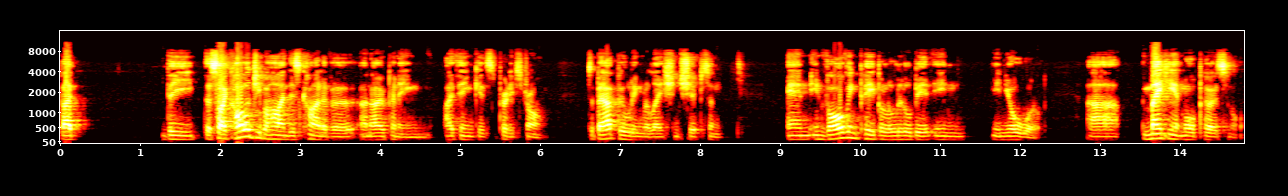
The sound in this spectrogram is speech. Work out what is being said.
But the the psychology behind this kind of a, an opening, I think, is pretty strong. It's about building relationships and and involving people a little bit in in your world, uh, making it more personal,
